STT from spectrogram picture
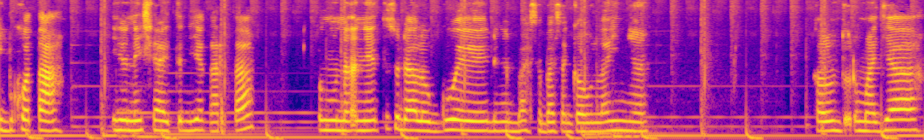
ibu kota Indonesia itu di Jakarta, penggunaannya itu sudah lo gue dengan bahasa-bahasa gaul lainnya. Kalau untuk remaja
